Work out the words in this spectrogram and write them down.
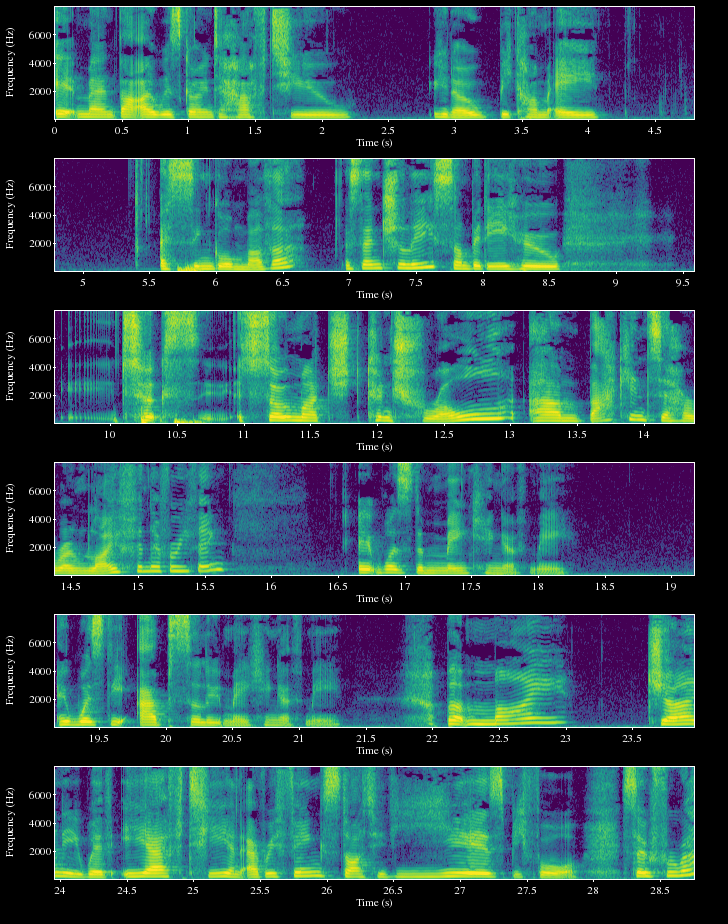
it meant that I was going to have to, you know, become a a single mother, essentially, somebody who took so much control um, back into her own life and everything. It was the making of me. It was the absolute making of me. But my journey with EFT and everything started years before. So throughout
